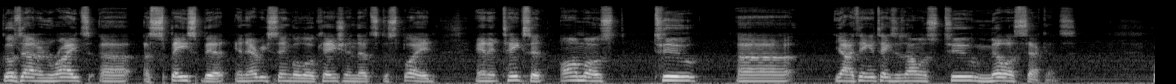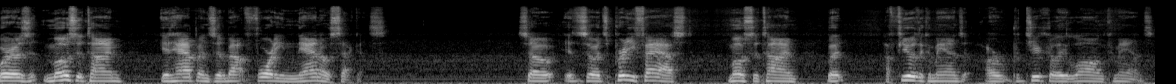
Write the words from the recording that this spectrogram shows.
goes out and writes uh, a space bit in every single location that's displayed, and it takes it almost two, uh, yeah, I think it takes us almost two milliseconds. Whereas most of the time, it happens at about 40 nanoseconds. So it's, so it's pretty fast most of the time, but a few of the commands are particularly long commands.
